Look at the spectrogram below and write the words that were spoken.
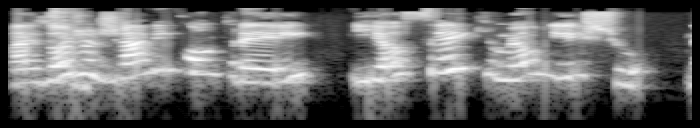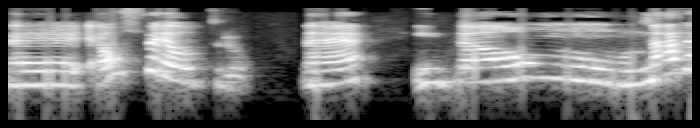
Mas hoje eu já me encontrei e eu sei que o meu nicho é, é o feltro, né? Então, nada,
